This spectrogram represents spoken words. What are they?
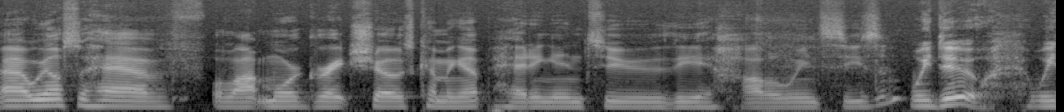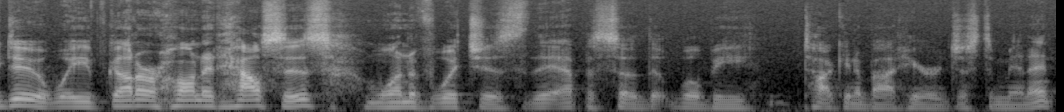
Uh, we also have a lot more great shows coming up heading into the Halloween season. We do. We do. We've got our haunted houses, one of which is the episode that we'll be talking about here in just a minute.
